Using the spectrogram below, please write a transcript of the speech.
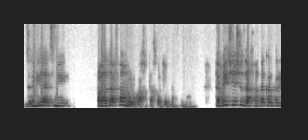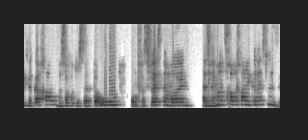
אז אני אגיד לעצמי, אבל את אף פעם לא לוקחת החלטות נכונות. תמיד כשיש איזו החלטה כלכלית לקחת, בסוף את עושה טעות, או מפספס את המועד, אז למה את צריכה בכלל להיכנס לזה?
